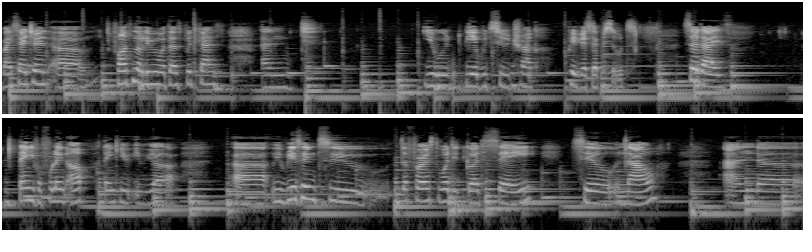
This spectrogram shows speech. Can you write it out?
by searching uh, Fountain of Living Waters podcast, and you would be able to track previous episodes. So, guys, thank you for following up. Thank you if you're uh, we've listened to the first what did God say till now, and uh,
